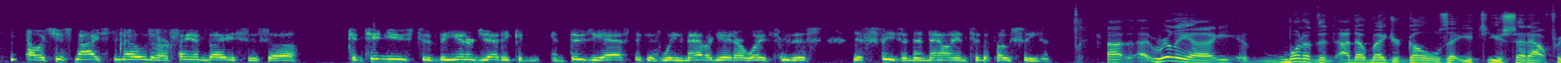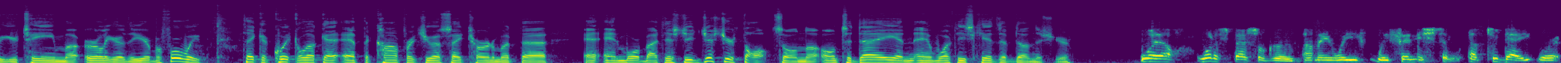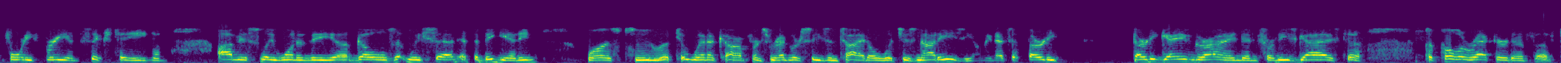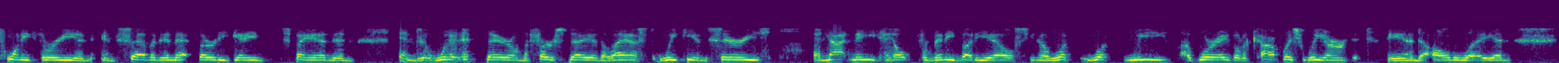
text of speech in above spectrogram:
you know, it's just nice to know that our fan base is. Continues to be energetic and enthusiastic as we navigate our way through this this season and now into the postseason. Uh, really, uh, one of the I know major goals that you you set out for your team uh, earlier in the year. Before we take a quick look at, at the Conference USA tournament uh, and, and, more about this, just your thoughts on uh, on today and, and what these kids have done this year. Well, what a special group! I mean, we we finished up to date. We're at forty three and sixteen, and obviously one of the uh, goals that we set at the beginning was to uh, to win a conference regular season title, which is not easy. I mean, that's a 30, 30 game grind, and for these guys to to pull a record of, of twenty three and, and seven in that thirty game span, and and to win it there on the first day of the last weekend series. And not need help from anybody else. You know what what we were able to accomplish, we earned it, and uh, all the way. And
